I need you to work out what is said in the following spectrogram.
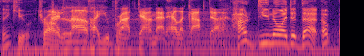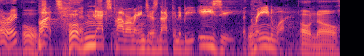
Thank you. I tried. I love how you brought down that helicopter. How do you know I did that? Oh, all right. Oh. But Oh. the next Power Ranger is not going to be easy. The green one. Oh no.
